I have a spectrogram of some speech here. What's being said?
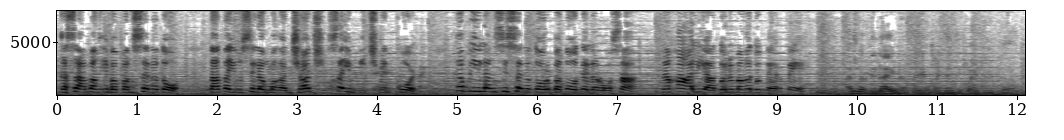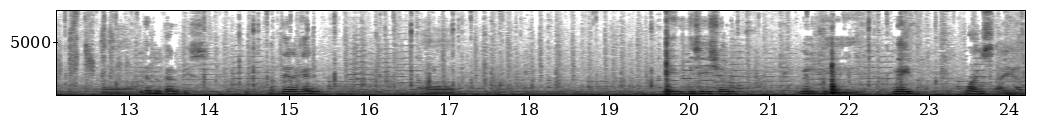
Kasama ang iba pang senador, tatayo silang mga judge sa impeachment court. Kabilang si Senador Bato de la Rosa, na kaaliado ng mga Duterte. I'm not denying that I am identified with the, uh, the Dutertes. But then again, uh, a decision will be made once I have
